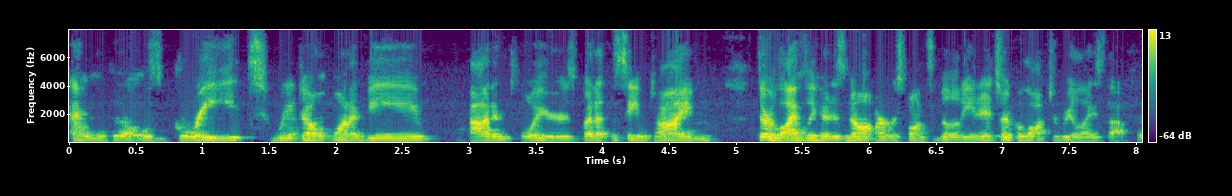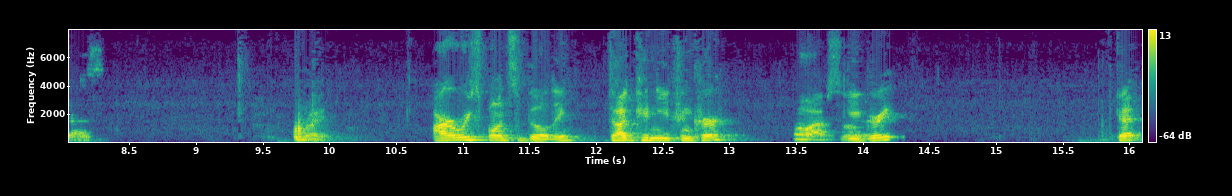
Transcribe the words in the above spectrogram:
and girls great. We don't want to be bad employers, but at the same time, their livelihood is not our responsibility. And it took a lot to realize that for us. Right. Our responsibility. Doug, can you concur? Oh, absolutely. you agree? Okay.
